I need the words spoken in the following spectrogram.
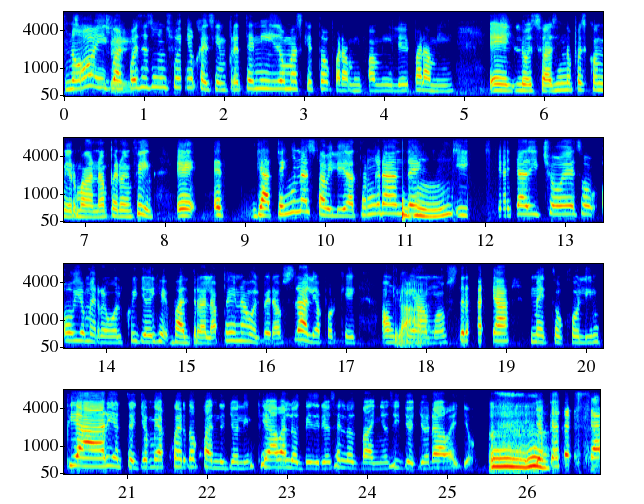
No, igual pues es un sueño que siempre he tenido, más que todo para mi familia y para mí, eh, lo estoy haciendo pues con mi hermana, pero en fin, eh, eh, ya tengo una estabilidad tan grande y haya dicho eso, obvio me revolco y yo dije, valdrá la pena volver a Australia porque aunque amo Australia, me tocó limpiar y entonces yo me acuerdo cuando yo limpiaba los vidrios en los baños y yo lloraba y yo, yo que decía a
